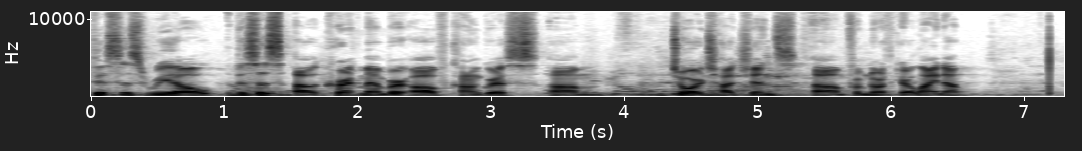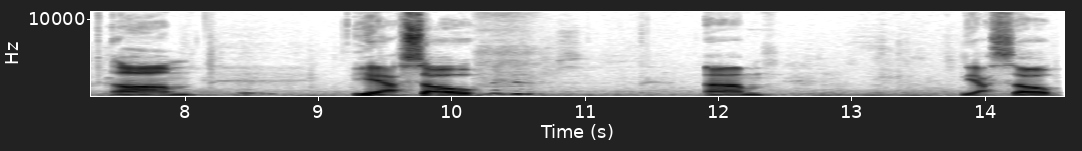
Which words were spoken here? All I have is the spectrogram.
this is real. This is a current member of Congress, um, George Hutchins um, from North Carolina. Um, yeah, so. Um, yeah, so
